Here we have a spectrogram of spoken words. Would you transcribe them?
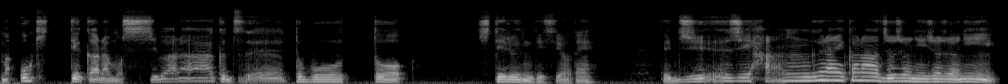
まあ、起きてからもしばらくずっとぼーっとしてるんですよね。で、10時半ぐらいから徐々に徐々に、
